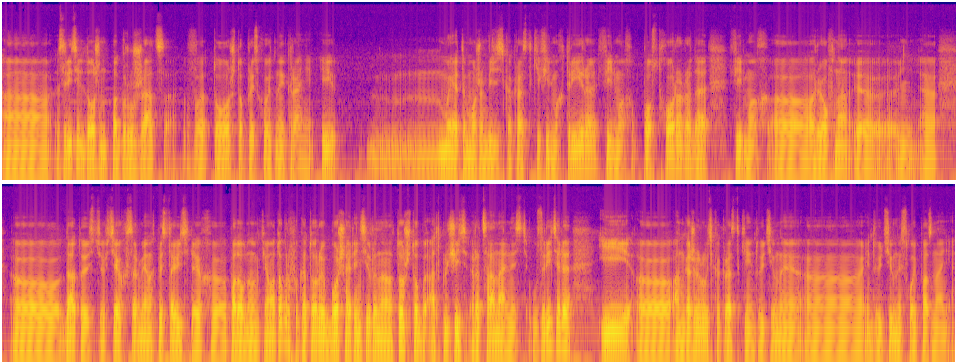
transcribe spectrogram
э, зритель должен погружаться погружаться в то, что происходит на экране. И мы это можем видеть как раз-таки в фильмах Триера, в фильмах пост-хоррора, да, в фильмах э, Рёфна, э, э, э, да, то есть в тех современных представителях э, подобного кинематографа, которые больше ориентированы на то, чтобы отключить рациональность у зрителя и э, ангажировать как раз-таки интуитивный, э, интуитивный слой познания.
